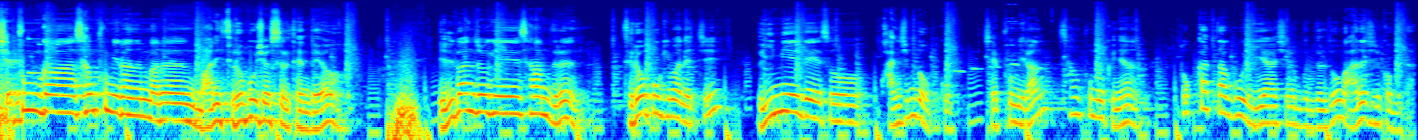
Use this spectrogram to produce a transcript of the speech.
제품과 상품이라는 말은 많이 들어보셨을 텐데요. 일반적인 사람들은 들어보기만 했지 의미에 대해서 관심도 없고 제품이랑 상품을 그냥 똑같다고 이해하시는 분들도 많으실 겁니다.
